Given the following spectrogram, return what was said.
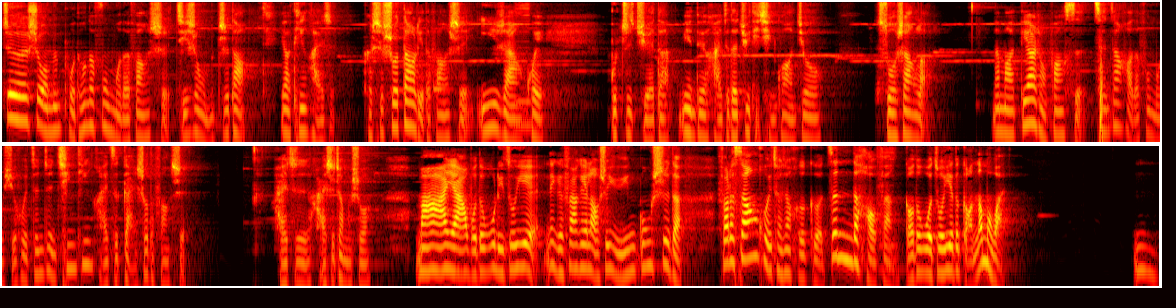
这是我们普通的父母的方式。即使我们知道要听孩子，可是说道理的方式依然会不自觉的面对孩子的具体情况就说上了。那么第二种方式，成长好的父母学会真正倾听孩子感受的方式。孩子还是这么说：“妈呀，我的物理作业那个发给老师语音公式的。”发了三回才算合格，真的好烦，搞得我作业都搞那么晚。嗯，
